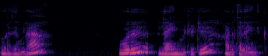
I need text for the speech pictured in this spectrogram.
புரியுதுங்களா ஒரு லைன் விட்டுட்டு அடுத்த லைனுக்கு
